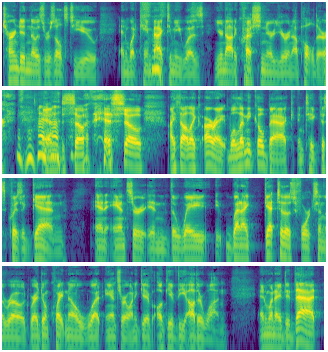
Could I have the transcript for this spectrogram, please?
turned in those results to you and what came back to me was you're not a questioner you're an upholder and so so i thought like all right well let me go back and take this quiz again and answer in the way when i get to those forks in the road where i don't quite know what answer i want to give i'll give the other one and when I did that,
